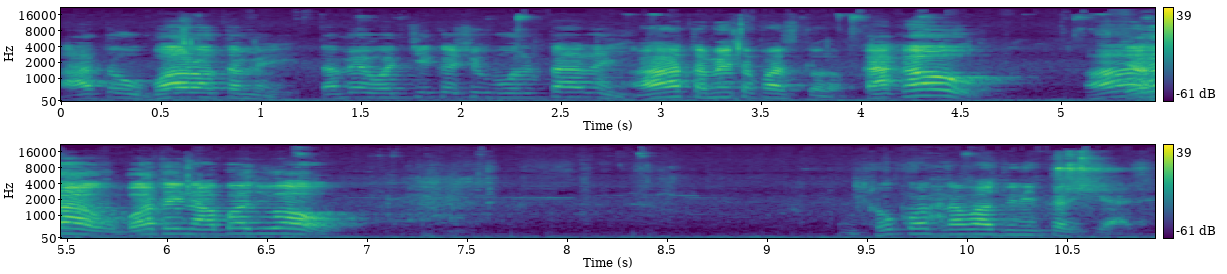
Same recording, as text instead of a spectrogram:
આ તો ઊભા રહો તમે. તમે વચ્ચે કશું બોલતા નહીં. હા તમે તપાસ કરો. કાકાઓ જરા ઊભા થઈને આ બાજુ આવો. પૂઠો કોક નવા જૂની કરી ગયા છે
